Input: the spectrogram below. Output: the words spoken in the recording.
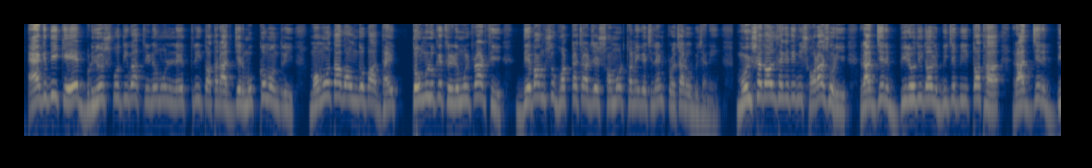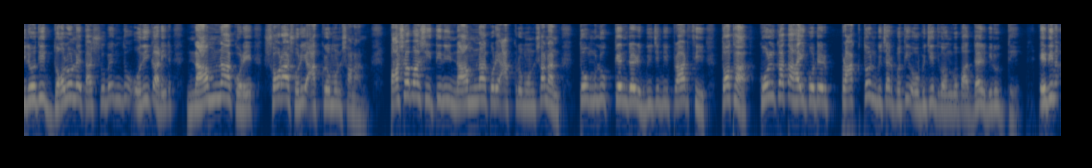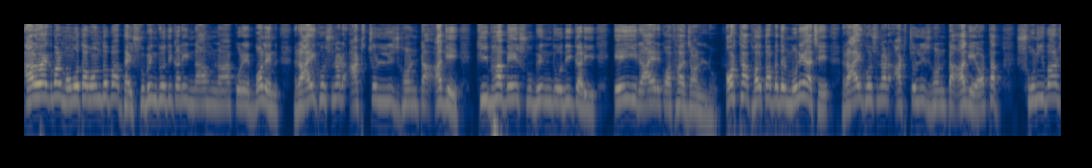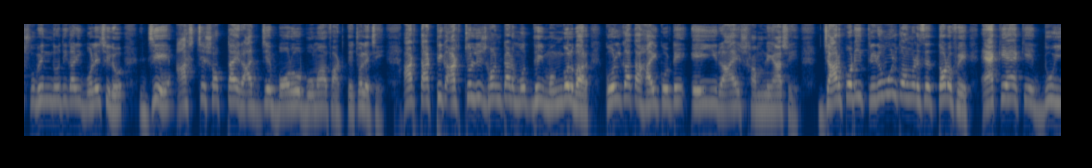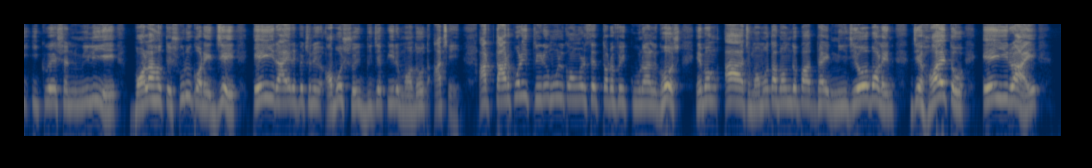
একদিকে বৃহস্পতিবার তৃণমূল নেত্রী তথা রাজ্যের মুখ্যমন্ত্রী মমতা বন্দ্যোপাধ্যায় তমলুকে তৃণমূল প্রার্থী দেবাংশু ভট্টাচার্যের সমর্থনে গেছিলেন প্রচার অভিযানে। মহিষাদল থেকে তিনি সরাসরি রাজ্যের বিরোধী দল বিজেপি তথা রাজ্যের বিরোধী দলনেতা শুভেন্দু অধিকারীর নাম না করে সরাসরি আক্রমণ শানান। পাশাপাশি তিনি নাম না করে আক্রমণ শানান তমলুক কেন্দ্রের বিজেপি প্রার্থী তথা কলকাতা হাইকোর্টের প্রাক্তন বিচারপতি অভিজিৎ গঙ্গোপাধ্যায়ের বিরুদ্ধে। এদিন আরও একবার মমতা বন্দ্যোপাধ্যায় শুভেন্দু অধিকারীর নাম না করে বলেন, রায় ঘোষণার আটচল্লিশ ঘণ্টা আগে কীভাবে শুভেন্দু অধিকারী এই রায়ের কথা জানল? অর্থাৎ হয়তো আপনাদের মনে আছে, রায় ঘোষণার আটচল্লিশ ঘণ্টা আগে, অর্থাৎ শনিবার শুভেন্দু অধিকারী বলেছিল যে, আসছে সপ্তাহে রাজ্যে বড় বোমা ফাটতে চলেছে। আর তার ঠিক আটচল্লিশ ঘণ্টার মধ্যেই মঙ্গলবার কলকাতা হাইকোর্টে এই রায় সামনে আসে। যার পরেই তৃণমূল কংগ্রেসের তরফে একে একে দুই ইকুয়েশন মিলিয়ে বলা হতে শুরু করে যে এই রায়ের পেছনে অবশ্যই বিজেপির মদত আছে। আর তারপরেই তৃণমূল কংগ্রেসের তরফে কুণাল ঘোষ এবং আজ মমতা বন্দ্যোপাধ্যায় নিজেও বলেন যে হয়তো এই রায়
